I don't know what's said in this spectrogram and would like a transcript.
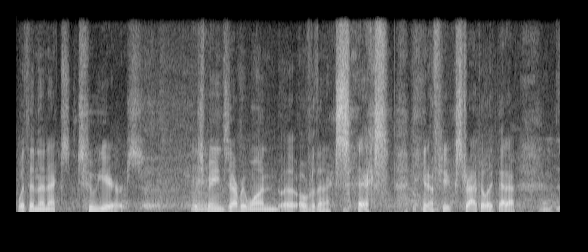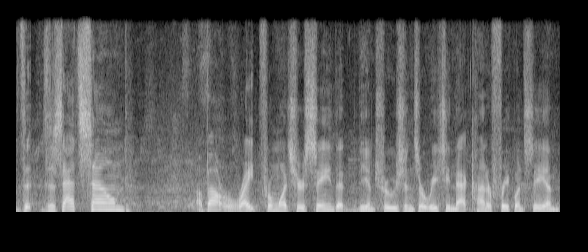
within the next two years, which mm. means everyone uh, over the next six, you know, if you extrapolate that out. Yeah. Does that sound about right from what you're seeing that the intrusions are reaching that kind of frequency and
